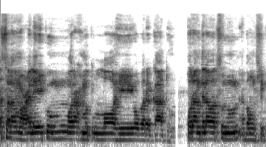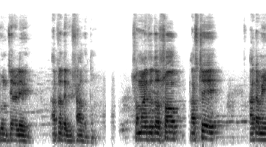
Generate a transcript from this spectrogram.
আসসালামু আলাইকুম ওরহমতুল্লাহি ওবরাকাত কোরআন তেলাওয়াত শুনুন এবং শিখুন চ্যানেলে আপনাদেরকে স্বাগত সম্মানিত দর্শক আসছে আগামী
